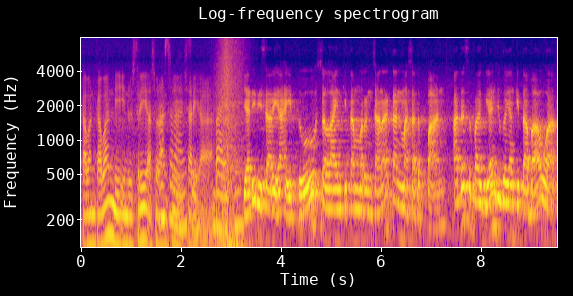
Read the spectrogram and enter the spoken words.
kawan-kawan uh, di industri asuransi, asuransi. syariah. Baik. Jadi di syariah itu selain kita merencanakan masa depan, ada sebagian juga yang kita bawa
